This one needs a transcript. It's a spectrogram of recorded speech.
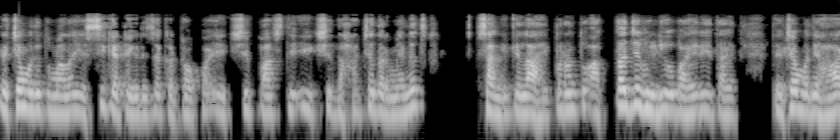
त्याच्यामध्ये तुम्हाला एस सी कॅटेगरीचा कट ऑफ हा एकशे पाच ते एकशे दहाच्या दरम्यानच सांगितलेला आहे. परंतु आत्ता जे व्हिडिओ बाहेर येत आहेत त्याच्यामध्ये हा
